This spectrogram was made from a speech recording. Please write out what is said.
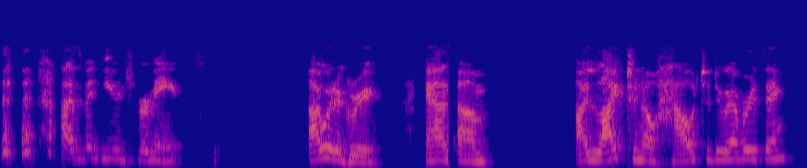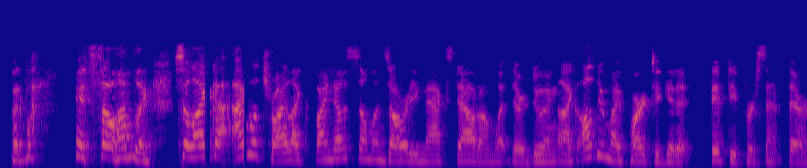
has been huge for me. I would agree, and um, I like to know how to do everything, but what it's so humbling. So like I, I, will try, like if I know someone's already maxed out on what they're doing, like I'll do my part to get it 50% there.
